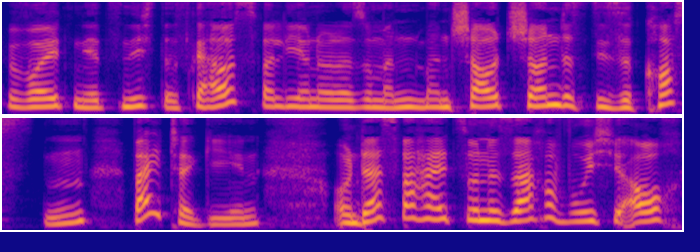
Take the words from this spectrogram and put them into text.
Wir wollten jetzt nicht das Haus verlieren oder so. Man, man schaut schon, dass diese Kosten weitergehen. Und das war halt so eine Sache, wo ich auch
